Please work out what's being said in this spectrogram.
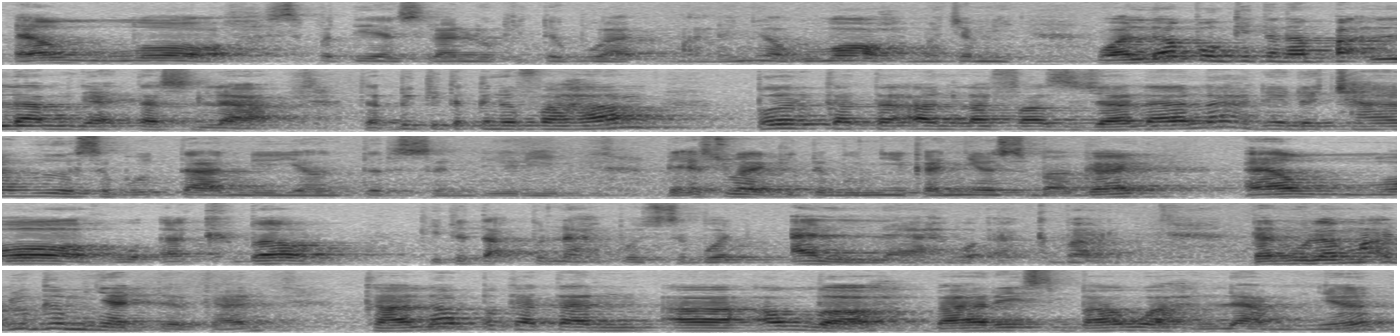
Allah, seperti yang selalu kita buat. Maknanya Allah macam ni. Walaupun kita nampak lam di atas la, tapi kita kena faham perkataan lafaz jalalah dia ada cara sebutan dia yang tersendiri. That's why kita bunyikannya sebagai Allahu Akbar kita tak pernah pun sebut Allahu Akbar. Dan ulama juga menyatakan kalau perkataan uh, Allah baris bawah lamnya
